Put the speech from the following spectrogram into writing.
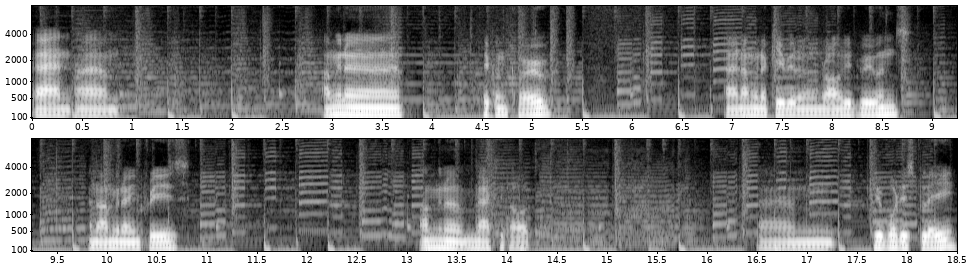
And um, I'm gonna click on curve. And I'm gonna keep it on rounded ribbons. And I'm gonna increase. I'm gonna max it out. And keyboard display.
